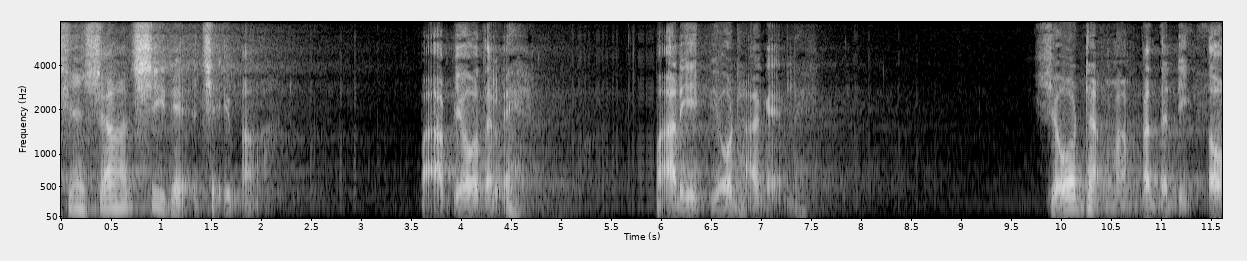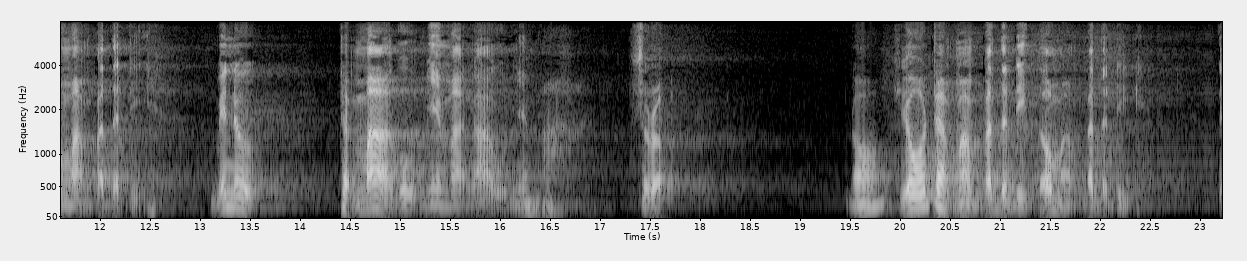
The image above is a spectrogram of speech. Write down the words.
ထင်ရှားရှိတဲ့အချိန်မှာဘာပြောတယ်လဲဘာတွေပြောထားခဲ့လဲယောဓမ္မပတ္တိသောမပတ္တိမင်းတို့ဓမ္မကိုမြင်မှငါကိုမြင်မှဆိုတော့ နော်ယောဓမ္မပတ္တိသောမပတ္တိတ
